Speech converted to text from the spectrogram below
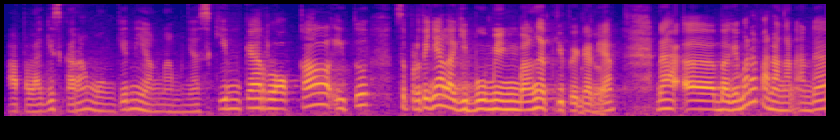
Apalagi sekarang mungkin yang namanya skincare lokal itu sepertinya lagi booming banget gitu kan Betul. kan ya. Nah, eh, bagaimana pandangan Anda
